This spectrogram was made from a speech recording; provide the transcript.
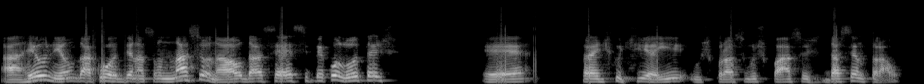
a reunião da Coordenação Nacional da CSP Colutas é, para discutir aí os próximos passos da Central.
